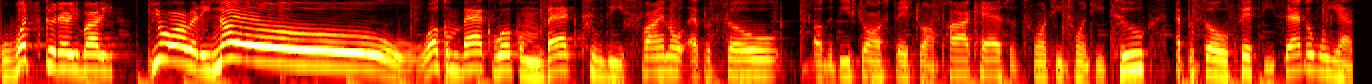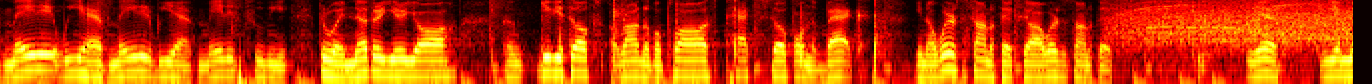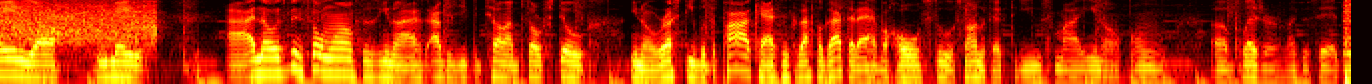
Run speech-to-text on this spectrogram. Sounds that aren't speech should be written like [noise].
What's good, everybody? You already know. Welcome back. Welcome back to the final episode of the Be Strong, Stay Strong podcast of 2022, episode 57. We have made it. We have made it. We have made it to the through another year, y'all. Can give yourselves a round of applause. Pat yourself on the back. You know, where's the sound effects, y'all? Where's the sound effects? Yes, we made it, y'all. We made it. I know it's been so long since you know. Obviously, you can tell I'm so still, you know, rusty with the podcasting because I forgot that I have a whole slew of sound effects to use for my, you know, own uh, pleasure. Like I said,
